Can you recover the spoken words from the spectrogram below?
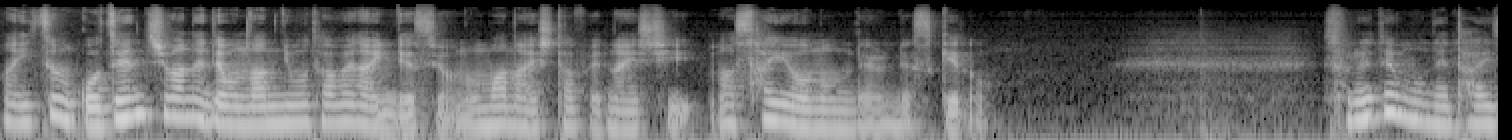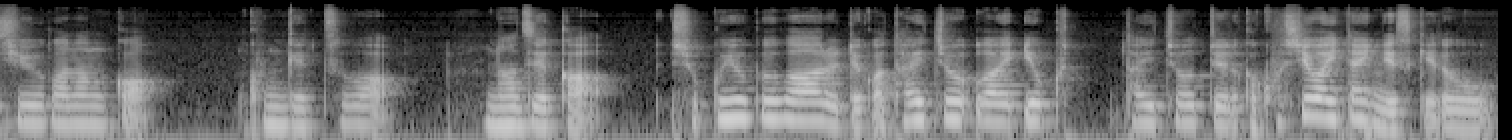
まあ、いつも午前中はねでも何にも食べないんですよ。飲まないし食べないし。まあ白湯を飲んでるんですけど。それでもね体重がなんか今月はなぜか食欲があるっていうか体調がよく体調っていうのか腰は痛いんですけど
